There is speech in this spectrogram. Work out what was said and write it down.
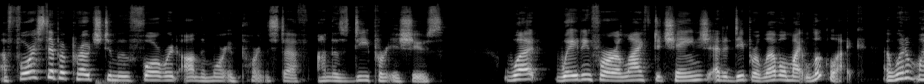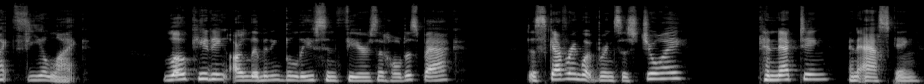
A four step approach to move forward on the more important stuff, on those deeper issues. What waiting for our life to change at a deeper level might look like and what it might feel like. Locating our limiting beliefs and fears that hold us back. Discovering what brings us joy. Connecting and asking.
